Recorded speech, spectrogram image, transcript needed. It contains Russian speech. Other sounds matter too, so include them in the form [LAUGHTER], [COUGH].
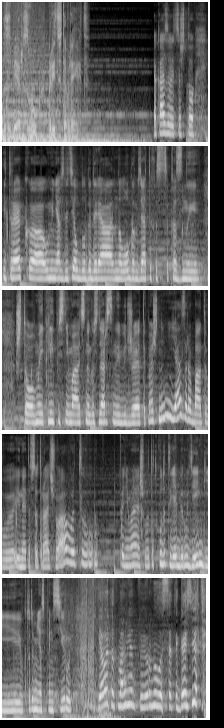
Сберзвук представляет. Оказывается, что и трек э, у меня взлетел благодаря налогам, взятых из казны, что мои клипы снимаются на государственные бюджеты. Понимаешь, ну не я зарабатываю и на это все трачу, а вот понимаешь, вот откуда-то я беру деньги, и кто-то меня спонсирует. Я в этот момент повернулась с этой газеты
